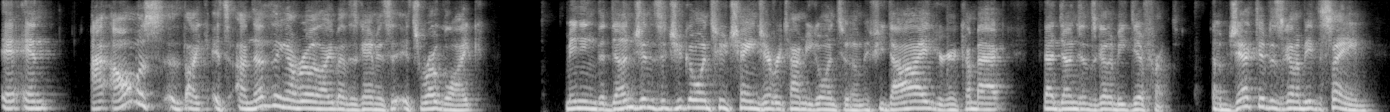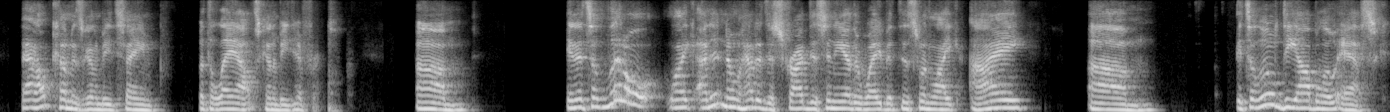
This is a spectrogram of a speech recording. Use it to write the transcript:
and, and I almost like it's another thing I really like about this game is it's roguelike, meaning the dungeons that you go into change every time you go into them. If you die, you're going to come back. That dungeon's going to be different. The objective is going to be the same. The outcome is going to be the same, but the layout's going to be different. Um, and it's a little like I didn't know how to describe this any other way, but this one, like I, um, it's a little Diablo esque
